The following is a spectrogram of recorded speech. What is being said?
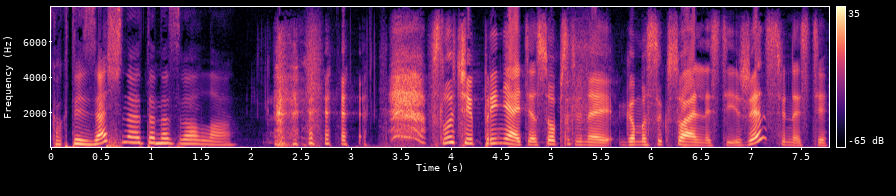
Как ты изящно это назвала. В случае принятия собственной гомосексуальности и женственности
